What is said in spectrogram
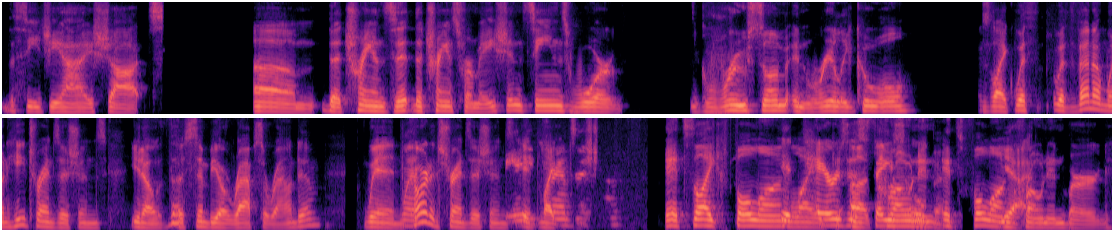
the CGI shots. Um, the transit, the transformation scenes were gruesome and really cool. It's like with with Venom when he transitions, you know, the symbiote wraps around him. When, When Carnage transitions, it like transition. It's like full on It like tears his uh, face Cronin. open. It's full on Yeah. Cronenberg.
